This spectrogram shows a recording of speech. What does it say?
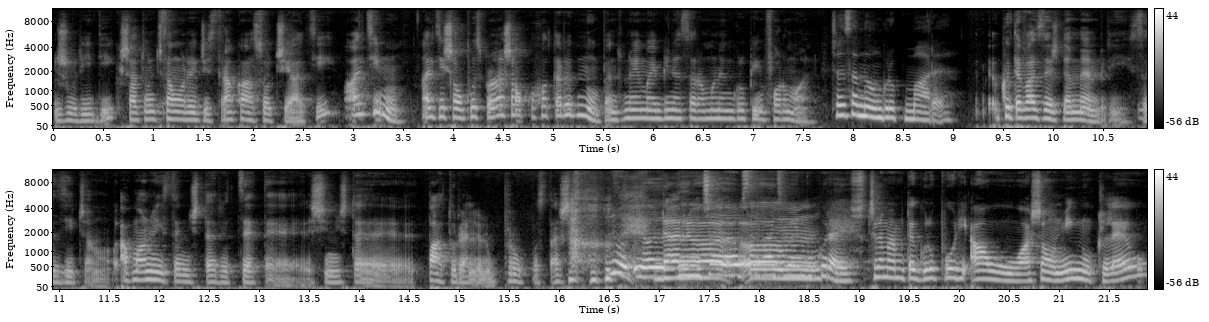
juridic și atunci s-au înregistrat ca asociații, alții nu. Alții și-au pus problema și au hotărât nu, pentru noi e mai bine să rămânem în grup informal. Ce înseamnă un grup mare? Câteva zeci de membri, să zicem. Acum nu există niște rețete și niște paturi ale lui Proust, așa. Nu, Dar, din ce observați um, în București? Cele mai multe grupuri au așa un mic nucleu,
